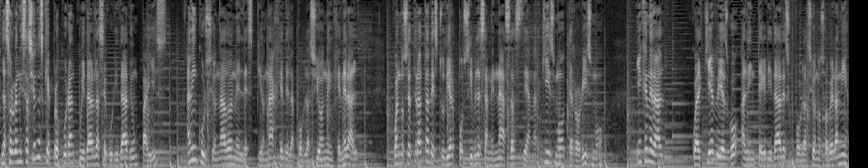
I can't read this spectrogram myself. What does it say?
Las organizaciones que procuran cuidar la seguridad de un país han incursionado en el espionaje de la población en general cuando se trata de estudiar posibles amenazas de anarquismo, terrorismo y en general cualquier riesgo a la integridad de su población o soberanía.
